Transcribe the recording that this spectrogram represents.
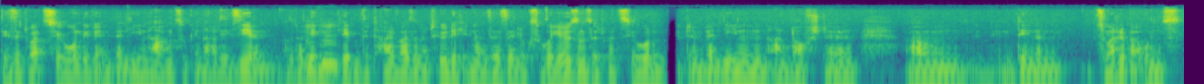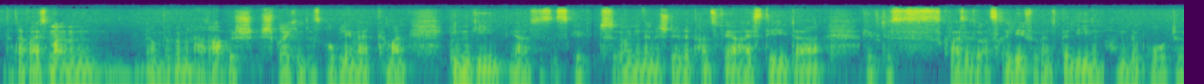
die Situation, die wir in Berlin haben, zu generalisieren. Also da leben, mhm. leben wir teilweise natürlich in einer sehr, sehr luxuriösen Situation. Es gibt in Berlin Anlaufstellen, ähm, in denen zum Beispiel bei uns, da weiß man, wenn man Arabisch sprechendes Problem hat, kann man hingehen. Ja, es, es gibt ähm, eine Stelle, Transfer heißt die, da gibt es quasi so als Relais für ganz Berlin Angebote.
